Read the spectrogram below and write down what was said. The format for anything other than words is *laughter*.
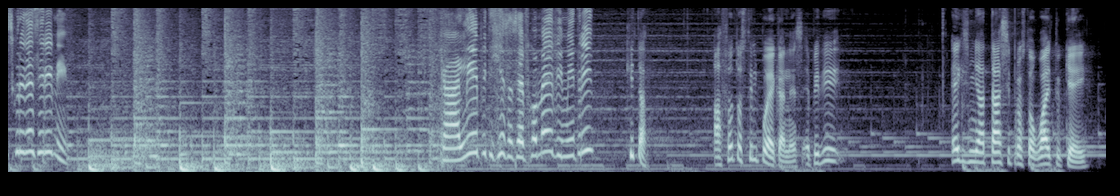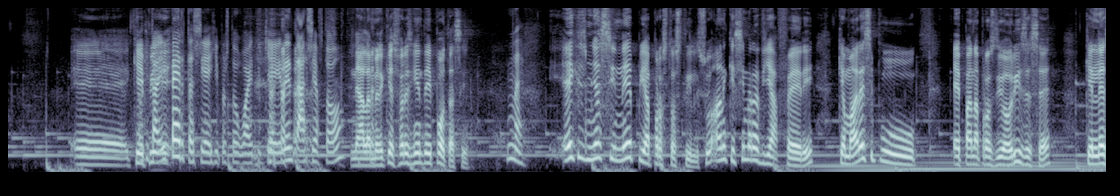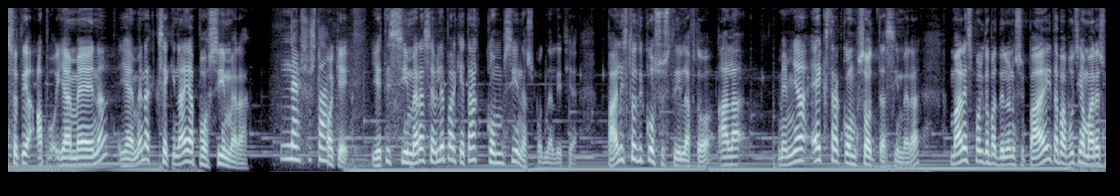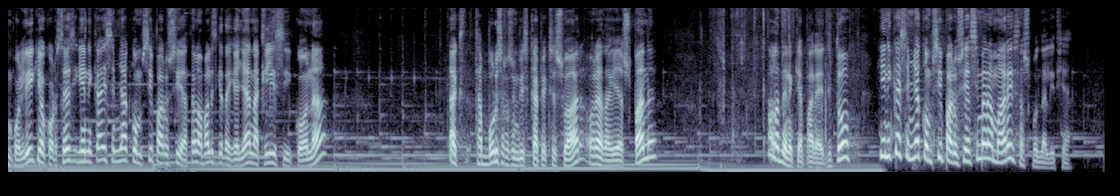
στις κουριδές Ειρήνη. Καλή επιτυχία σας εύχομαι, Δημήτρη. Κοίτα, αυτό το στυλ που έκανες, επειδή έχεις μια τάση προς το Y2K, ε, και επί... υπέρταση έχει προς το Y2K, δεν είναι τάση αυτό. *laughs* Ναι, αλλά μερικές φορές γίνεται υπόταση. Ναι. Έχεις μια συνέπεια προς το στυλ σου, αν και σήμερα διαφέρει και μου αρέσει που επαναπροσδιορίζεσαι και λες ότι για, μένα, για μένα ξεκινάει από σήμερα. Ναι, σωστά. Okay. Γιατί σήμερα σε βλέπω αρκετά κομψή, να σου πω την αλήθεια. Πάλι στο δικό σου στυλ αυτό, αλλά με μια έξτρα κομψότητα σήμερα. Μ' αρέσει πολύ το παντελόνι σου πάει, τα παπούτσια μου αρέσουν πολύ και ο κορσές. Γενικά είσαι μια κομψή παρουσία. Θέλω να βάλεις και τα γυαλιά, να κλείσει η εικόνα. Εντάξει, θα μπορούσε να χρησιμοποιήσεις κάποιο αξεσουάρ. Ωραία τα γυαλιά σου πάνε. Αλλά δεν είναι και απαραίτητο. Γενικά είσαι μια κομψή παρουσία. Σήμερα μου αρέσει να σου πω την αλήθεια.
